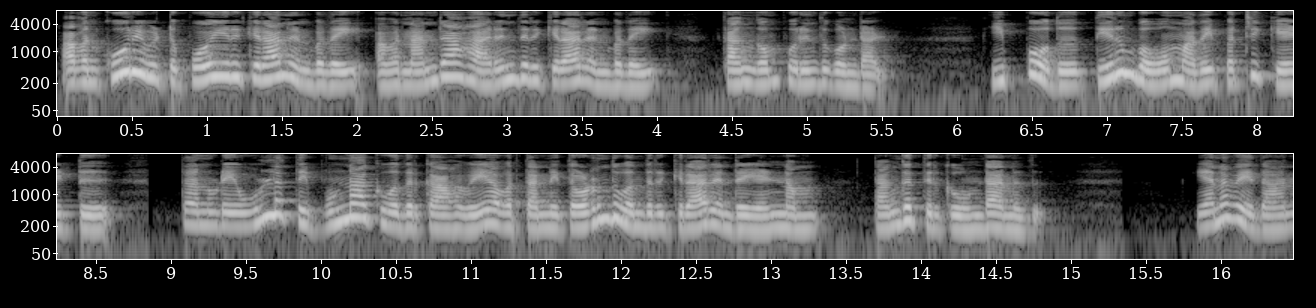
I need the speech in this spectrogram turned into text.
அவன் கூறிவிட்டு போயிருக்கிறான் என்பதை அவர் நன்றாக அறிந்திருக்கிறார் என்பதை தங்கம் புரிந்து கொண்டாள். இப்போது திரும்பவும் அதை பற்றி கேட்டு தன்னுடைய உள்ளத்தை புண்ணாக்குவதற்காகவே அவர் தன்னை தொடர்ந்து வந்திருக்கிறார் என்ற எண்ணம் தங்கத்திற்கு உண்டானது. எனவேதான்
